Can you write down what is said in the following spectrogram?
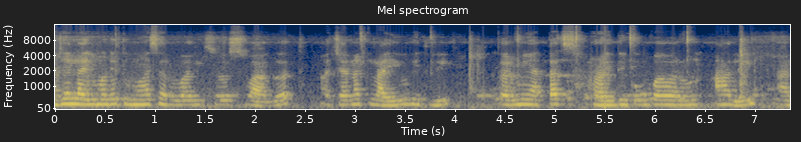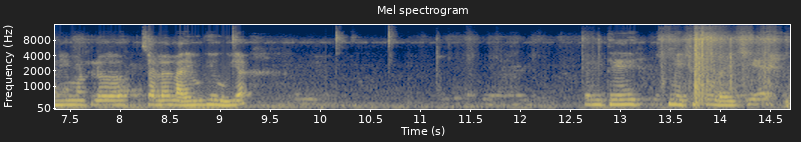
माझ्या लाईव्हमध्ये तुम्हा सर्वांचं स्वागत. अचानक लाईव्ह घेतली तर मी आत्ताच हळदी कुंपावरून आले आणि म्हटलं चला लाईव्ह घेऊया. तर इथे मेथी तोडायची आहे.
